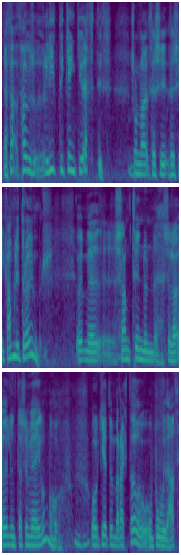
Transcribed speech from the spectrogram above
en það, það er lítið gengið eftir svona þessi, þessi gamli draumur með samtvinnun þessara öðlunda sem við eigum og, mm -hmm. og getum ræktað og, og búið að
